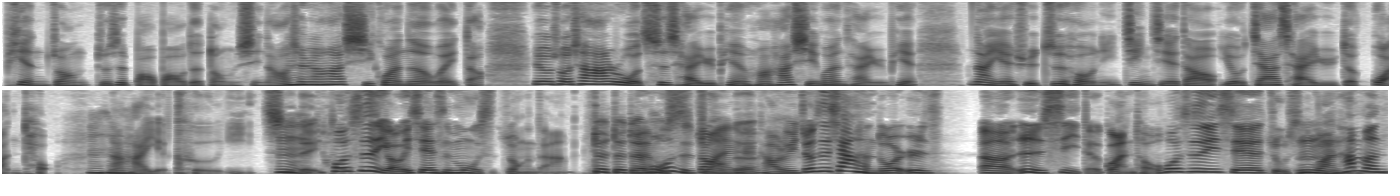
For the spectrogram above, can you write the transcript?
片状，就是薄薄的东西，然后先让它习惯那个味道。嗯、例如说，像他如果吃柴鱼片的话，他习惯柴鱼片，那也许之后你进阶到有加柴鱼的罐头。那它也可以之类的，嗯，或是有一些是慕斯状的对对对，慕斯状也可以考虑，就是像很多日。呃，日系的罐头或是一些主食罐，嗯、他们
